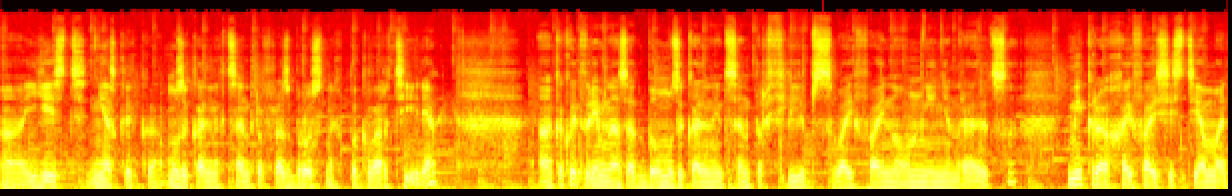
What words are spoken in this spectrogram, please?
э, есть несколько музыкальных центров, разбросанных по квартире. А какое-то время назад был музыкальный центр Philips Wi-Fi, но он мне не нравится. Микро Hi-Fi система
